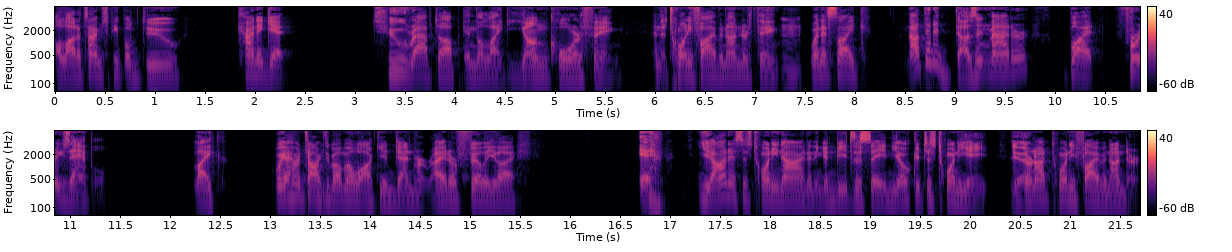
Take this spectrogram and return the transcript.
a lot of times people do kind of get too wrapped up in the like young core thing and the 25 and under thing Mm. when it's like not that it doesn't matter, but for example, like we haven't talked about Milwaukee and Denver, right? Or Philly. Like eh, Giannis is 29. I think Embiid's the same. Jokic is 28. Yeah. They're not 25 and under.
